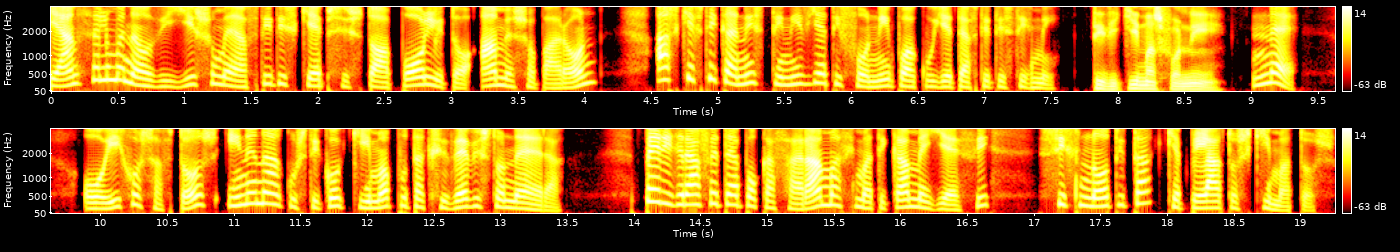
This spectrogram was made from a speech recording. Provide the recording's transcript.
Και αν θέλουμε να οδηγήσουμε αυτή τη σκέψη στο απόλυτο άμεσο παρόν, ας σκεφτεί κανείς την ίδια τη φωνή που ακούγεται αυτή τη στιγμή. Τη δική μας φωνή. Ναι, ο ήχος αυτός είναι ένα ακουστικό κύμα που ταξιδεύει στον αέρα. Περιγράφεται από καθαρά μαθηματικά μεγέθη, συχνότητα και πλάτος κύματος.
